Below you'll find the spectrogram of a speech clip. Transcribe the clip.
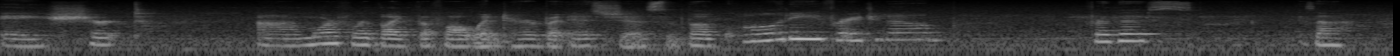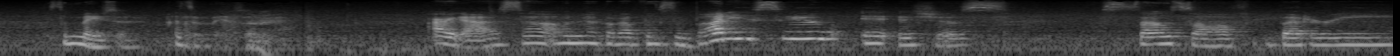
a shirt um, more for like the fall winter, but it's just the quality for H&M for this is a, it's amazing. It's amazing. Alright guys, so I'm gonna talk about this bodysuit. It is just so soft, buttery,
